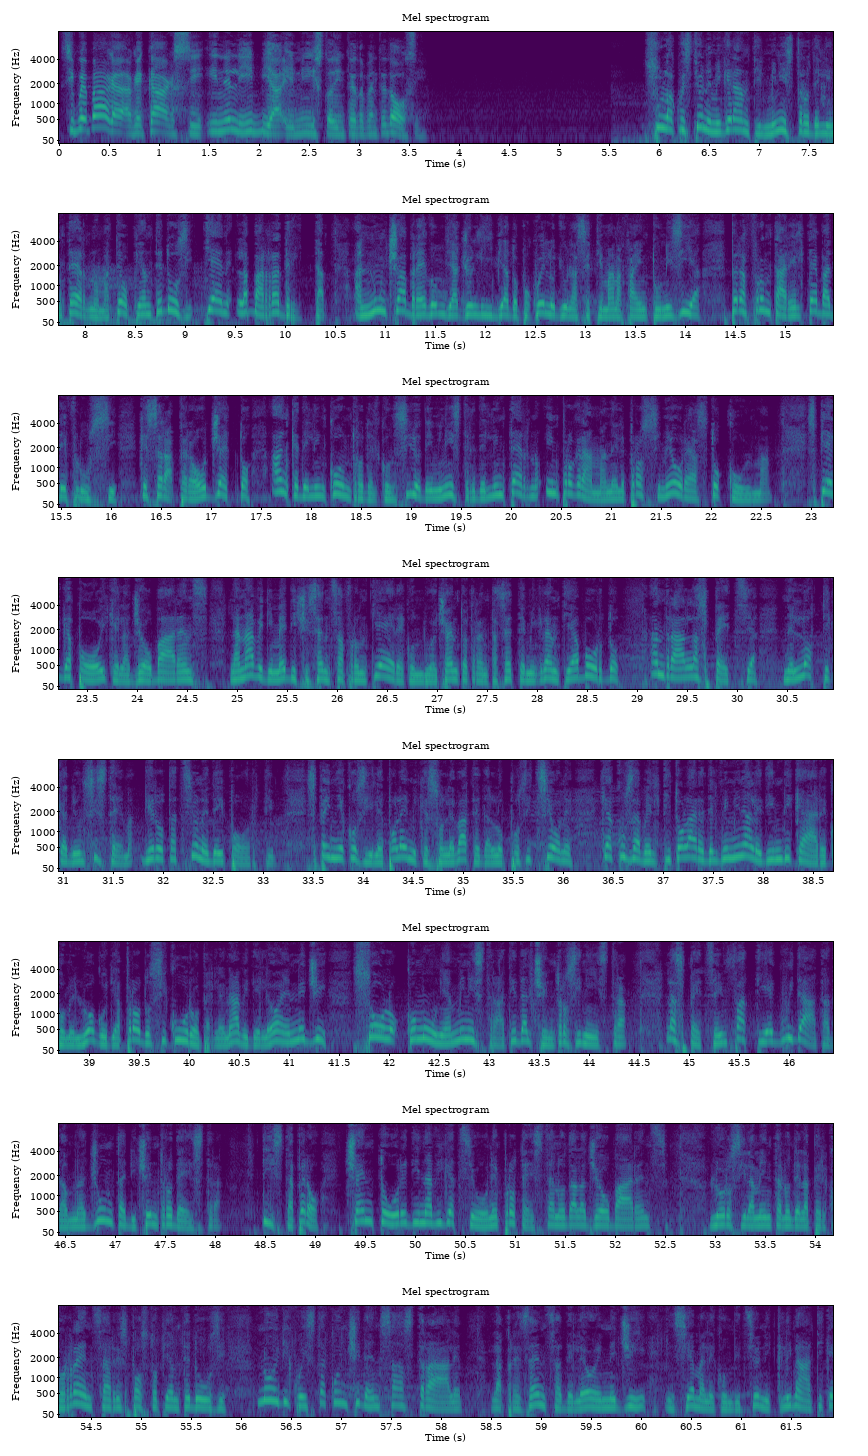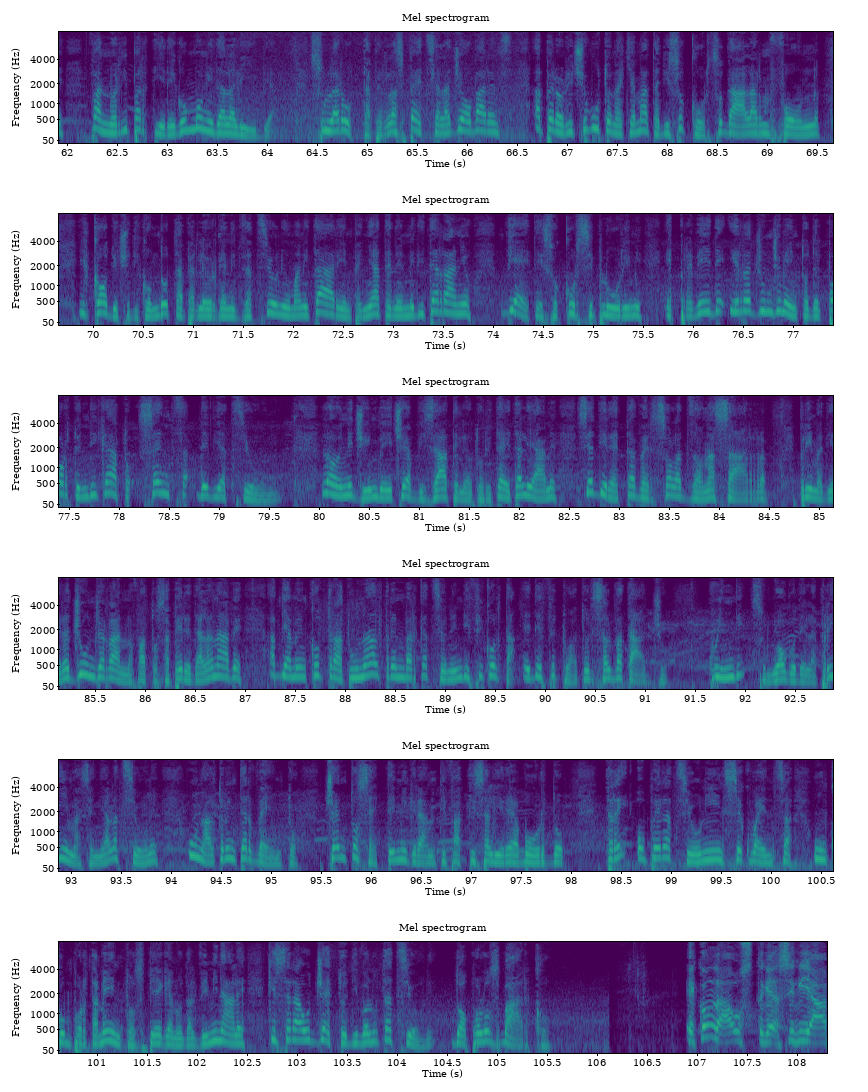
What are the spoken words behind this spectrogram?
Si prepara a recarsi in Libia il ministro dell'interno Pentedosi. Sulla questione migranti il ministro dell'interno Matteo Piantedosi tiene la barra dritta. Annuncia a breve un viaggio in Libia dopo quello di una settimana fa in Tunisia per affrontare il tema dei flussi, che sarà però oggetto anche dell'incontro del Consiglio dei ministri dell'interno in programma nelle prossime ore a Stoccolma. Spiega poi che la Geo Barents, la nave di Medici Senza Frontiere con 237 migranti a bordo, andrà alla Spezia nell'ottica di un sistema di rotazione dei porti. Spegne così le polemiche sollevate dall'opposizione che accusava il titolare del Viminale di indicare come luogo di approdo sicuro per le navi delle ONG solo comuni amministrati dal centro-sinistra. La Spezia infatti è guidata da una giunta di centrodestra. Dista però 100 ore di navigazione, protestano dalla Geo Barents. Loro si lamentano della percorrenza, ha risposto Piantedosi, noi di questa coincidenza astrale. La presenza delle ONG, insieme alle condizioni climatiche, fanno ripartire i gommoni dalla Libia. Sulla rotta per la Spezia la Geo Barents ha però ricevuto una chiamata di soccorso da Alarm Phone. Il codice di condotta per le organizzazioni umanitarie impegnate nel Mediterraneo vieta i soccorsi plurimi e prevede il raggiungimento del porto indicato senza deviazioni. L'ONG invece, avvisate le autorità italiane, si è diretta verso la zona SAR. Prima di raggiungerla, hanno fatto sapere dalla nave, abbiamo incontrato un'altra imbarcazione in difficoltà ed effettuato il salvataggio. Quindi, sul luogo della prima segnalazione, un altro intervento, 107 migranti fatti salire a bordo. Tre operazioni in sequenza, un comportamento, spiegano dal Viminale, che sarà oggetto di valutazione dopo lo sbarco. E con l'Austria si riapre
